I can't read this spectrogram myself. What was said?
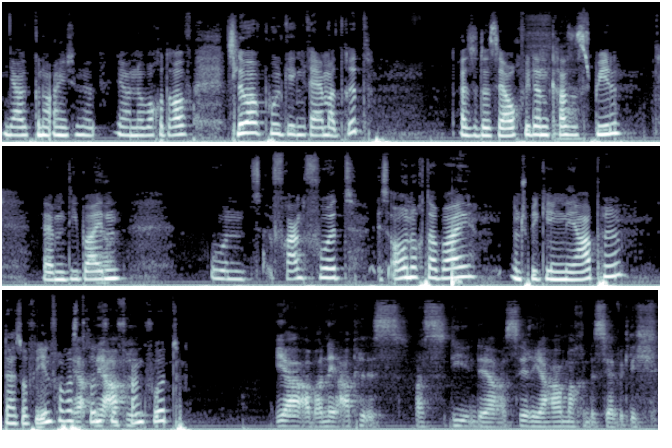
ja, genau, eigentlich eine, ja, eine Woche drauf, ist Liverpool gegen Real Madrid. Also das ist ja auch wieder ein krasses Spiel. Ähm, die beiden. Ja. Und Frankfurt ist auch noch dabei und spielt gegen Neapel. Da ist auf jeden Fall was ja, drin Neapel. für Frankfurt. Ja, aber Neapel ist, was die in der Serie A machen, ist ja wirklich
